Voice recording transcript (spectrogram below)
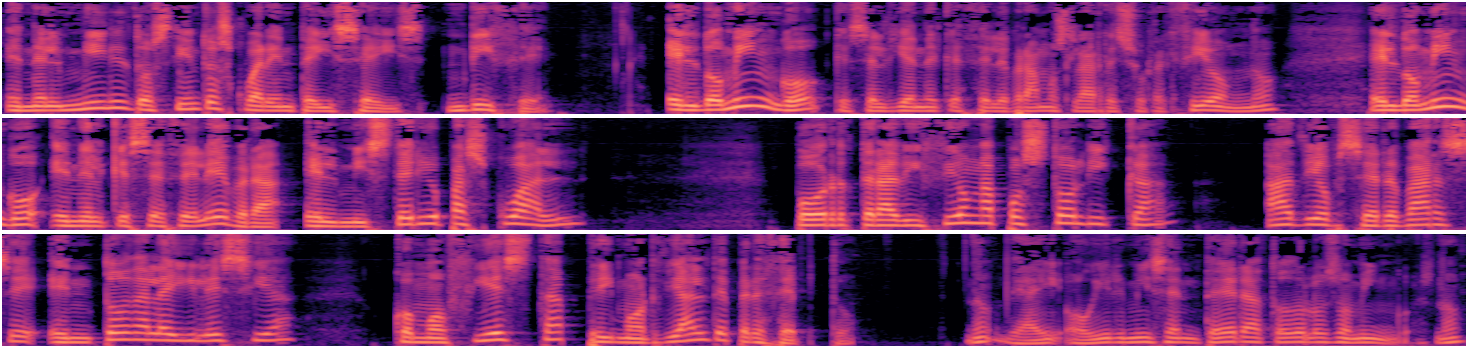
en el 1246. Dice, el domingo, que es el día en el que celebramos la resurrección, ¿no? El domingo en el que se celebra el misterio pascual, por tradición apostólica, ha de observarse en toda la iglesia como fiesta primordial de precepto. De ahí oír misa entera todos los domingos, ¿no?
